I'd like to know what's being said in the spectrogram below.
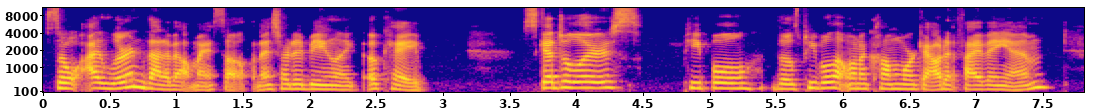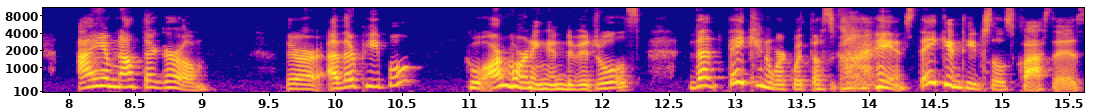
So I learned that about myself. And I started being like, okay, schedulers, people, those people that want to come work out at 5 a.m., I am not their girl. There are other people who are morning individuals that they can work with those clients. They can teach those classes.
